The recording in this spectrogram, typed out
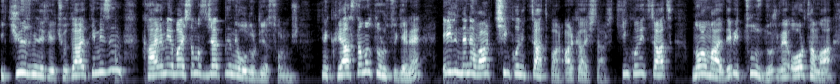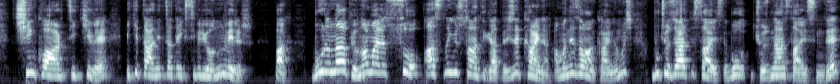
200 mililitre çözeltimizin kaynamaya başlama sıcaklığı ne olur diye sormuş. Şimdi kıyaslama sorusu gene. Elinde ne var? Çinko nitrat var arkadaşlar. Çinko nitrat normalde bir tuzdur ve ortama çinko artı 2 ve 2 tane nitrat eksi 1 iyonunu verir. Bak Burada ne yapıyor? Normalde su aslında 100 santigrat derecede kaynar. Ama ne zaman kaynamış? Bu çözelti sayesinde, bu çözünen sayesinde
